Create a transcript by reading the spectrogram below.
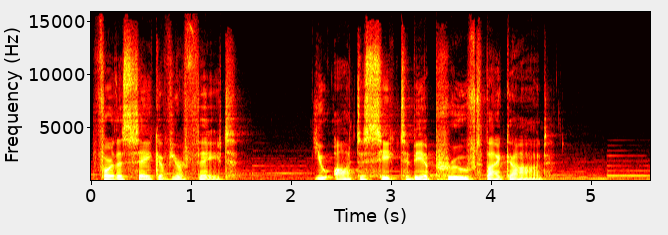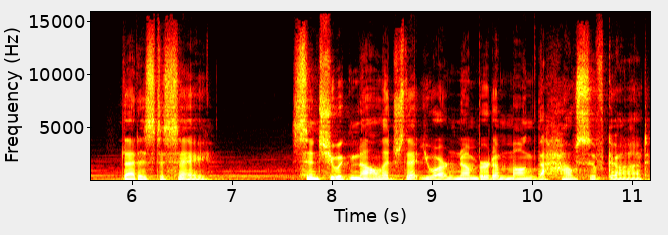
For the sake of your fate, you ought to seek to be approved by God. That is to say, since you acknowledge that you are numbered among the house of God,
